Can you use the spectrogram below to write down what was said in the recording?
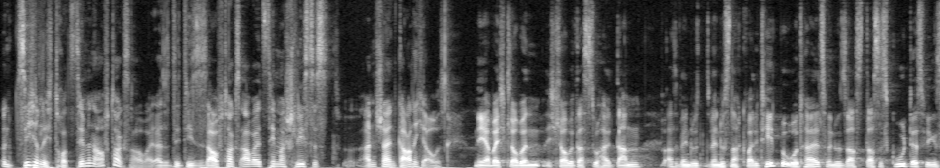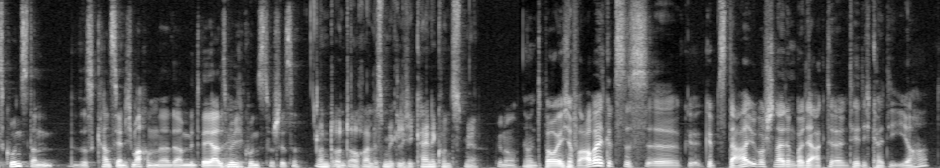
Und sicherlich trotzdem eine Auftragsarbeit. Also die, dieses Auftragsarbeitsthema schließt es anscheinend gar nicht aus. Nee, aber ich glaube, ich glaube, dass du halt dann, also wenn du, wenn du es nach Qualität beurteilst, wenn du sagst, das ist gut, deswegen ist Kunst, dann das kannst du ja nicht machen. Ne? Damit wäre ja alles mögliche Kunst, du? Und, und auch alles mögliche, keine Kunst mehr. Genau. Und bei euch auf Arbeit gibt es äh, gibt's da Überschneidung bei der aktuellen Tätigkeit, die ihr habt?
